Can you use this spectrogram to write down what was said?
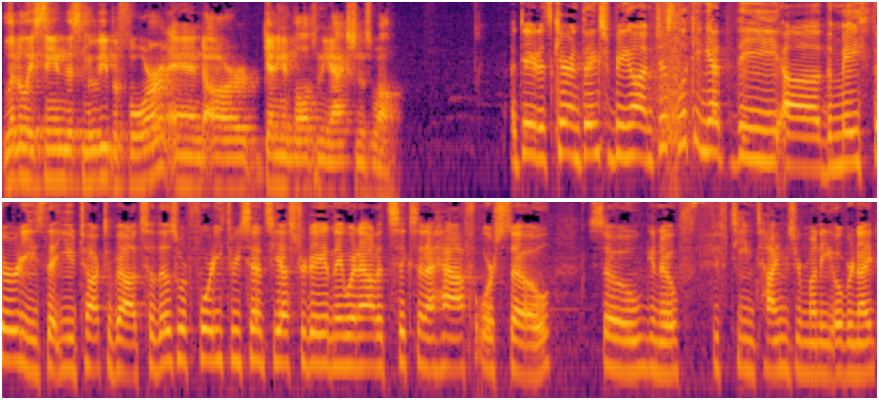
literally seen this movie before and are getting involved in the action as well. Uh, David, it's Karen. Thanks for being on. Just looking at the uh, the May 30s that you talked about. So those were 43 cents yesterday, and they went out at six and a half or so. So you know, 15 times your money overnight.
